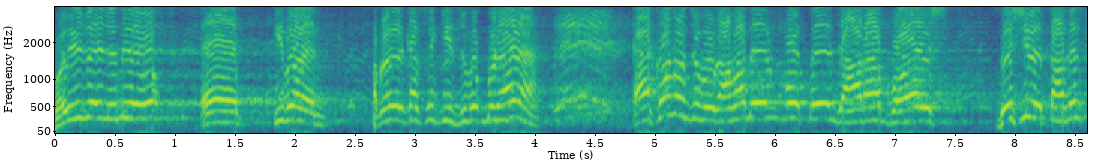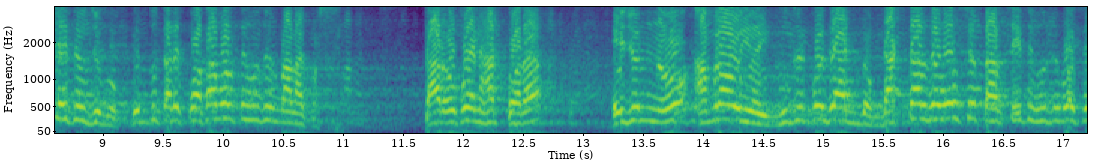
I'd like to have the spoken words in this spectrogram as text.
মহিষ ভাই যদিও কি বলেন? আপনাদের কাছে কি যুবক মনে হয় না? এখনও যুবক। আমাদের মতে যারা বয়স বেশি তাদের চাইতেও যুবক। কিন্তু তার কথা বলতে হুজুর মানা করছে। তার ওপেন হাত করা। এই জন্য আমরা ওই ওই হুজুর বলছে একদম। ডাক্তার যা বলছে, তার চাইতে হুজুর বলছে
